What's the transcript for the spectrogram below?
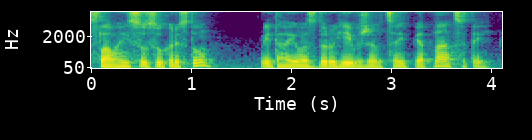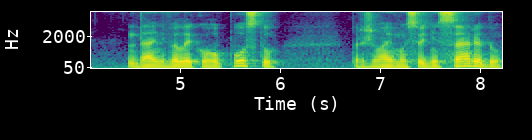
Слава Ісусу Христу! Вітаю вас, дорогі, вже в цей 15-й день Великого посту. Переживаємо сьогодні середу.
